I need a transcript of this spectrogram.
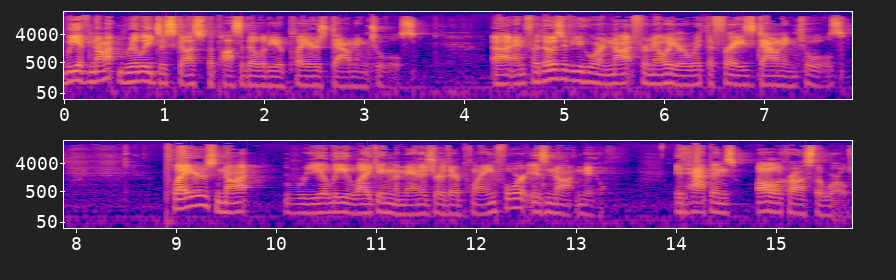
we have not really discussed the possibility of players downing tools uh, and for those of you who are not familiar with the phrase downing tools players not really liking the manager they're playing for is not new. It happens all across the world.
